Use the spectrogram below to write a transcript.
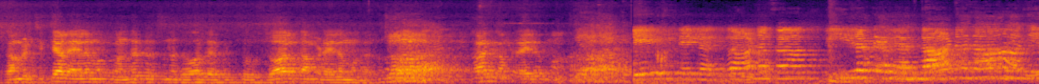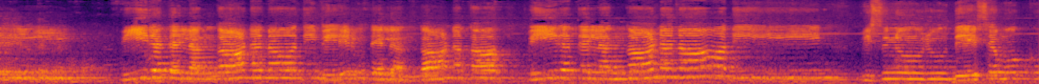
కామ్రేడ్ చిత్యాల ఐలమ్మకు అందరూ తెలుస్తున్న జోహార్ జరిపిస్తూ జోహార్ కామ్రేడ్ ఐలమ్మ గారు. జోహార్ కామ్రేడ్ ఐలమ్మ. వీర తెలంగాణ నాది వేరు తెలంగాణ నాది వీర తెలంగాణ నాది విష్ణూరు దేశముక్కు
